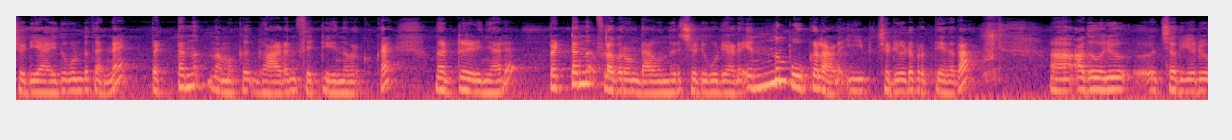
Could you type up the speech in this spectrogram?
ചെടി ആയതുകൊണ്ട് തന്നെ പെട്ടെന്ന് നമുക്ക് ഗാർഡൻ സെറ്റ് ചെയ്യുന്നവർക്കൊക്കെ നട്ടു കഴിഞ്ഞാൽ പെട്ടെന്ന് ഫ്ലവർ ഉണ്ടാകുന്ന ഒരു ചെടി കൂടിയാണ്. എന്നും പൂക്കളാണ് ഈ ചെടിയുടെ പ്രത്യേകത. അതൊരു ചെറിയൊരു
